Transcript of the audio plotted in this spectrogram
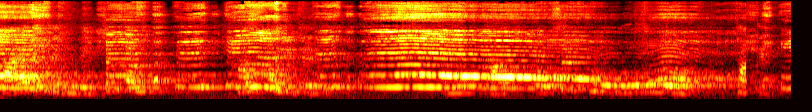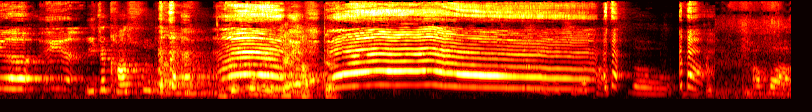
가야 되는데, 근데 진짜 갔어, 이제. 어, 갔어, 슬퍼. 밖에. 이제 갔어, 다행이야. 쪽쪽이 이제 갔대. 이제 집에 갔어. 봐봐.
